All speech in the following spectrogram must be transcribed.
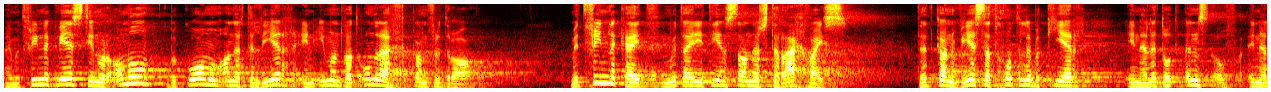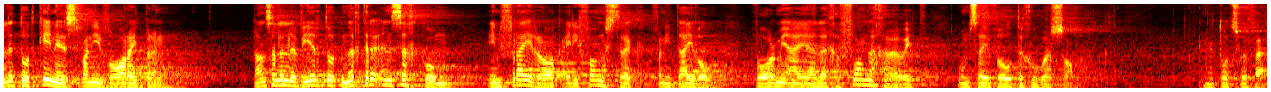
hy moet vriendelik wees teenoor almal, bekwam om ander te leer en iemand wat onreg kan verdra. Met vriendelikheid moet hy die teenstanders teregwys. Dit kan wees dat God hulle bekeer en hulle tot ins of en hulle tot kennis van die waarheid bring. Dan sal hulle weer tot nugtere insig kom en vry raak uit die vangstrik van die duiwel waarmee hy hulle gevange gehou het om sy wil te gehoorsaam. Net tot sover.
